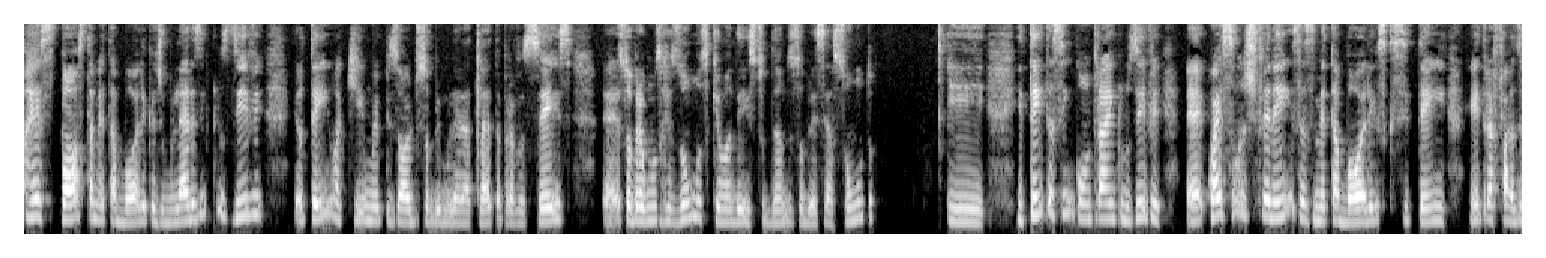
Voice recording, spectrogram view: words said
resposta metabólica de mulheres. Inclusive, eu tenho aqui um episódio sobre mulher atleta para vocês, é, sobre alguns resumos que eu andei estudando sobre esse assunto. E, e, tenta se encontrar, inclusive, é, quais são as diferenças metabólicas que se tem entre a fase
